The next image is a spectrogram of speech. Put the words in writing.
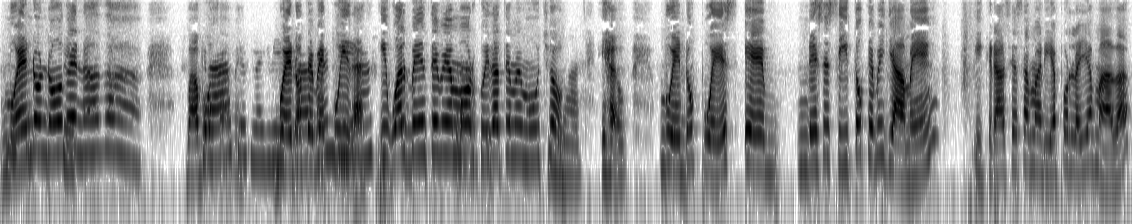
Bueno, no de nada. Vamos a ver. Bueno, te me cuidas. Igualmente, mi amor, cuídateme mucho. Bueno, pues eh, necesito que me llamen y gracias a María por la llamada.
